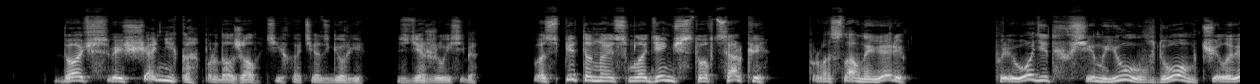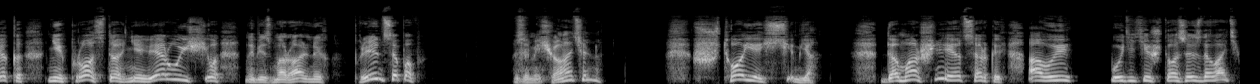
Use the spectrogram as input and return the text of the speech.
— Дочь священника, — продолжал тихо отец Георгий, сдерживая себя, — воспитанная с младенчества в церкви, православной вере, приводит в семью, в дом человека не просто неверующего, но без моральных принципов. Замечательно. Что есть семья? Домашняя церковь, а вы будете что создавать?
